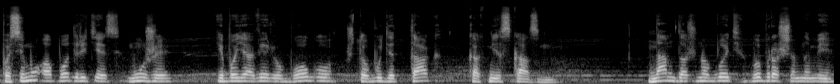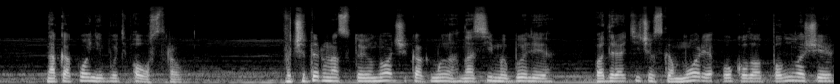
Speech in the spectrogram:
Посему ободритесь, мужи, ибо я верю Богу, что будет так, как мне сказано. Нам должно быть выброшенными на какой-нибудь остров. В четырнадцатую ночь, как мы носимы были в Адриатическом море, около полуночи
